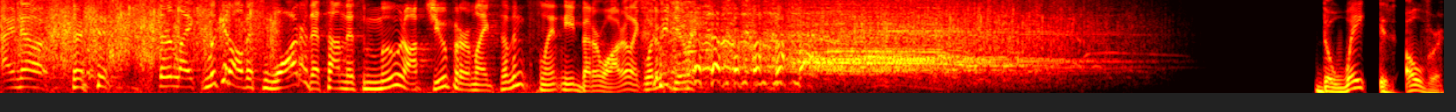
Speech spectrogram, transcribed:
I know. They're, they're like, look at all this water that's on this moon off Jupiter. I'm like, doesn't Flint need better water? Like, what are we doing? The wait is over.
